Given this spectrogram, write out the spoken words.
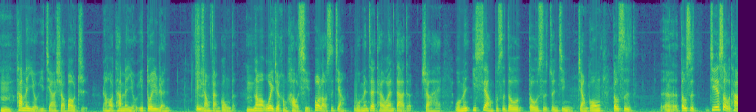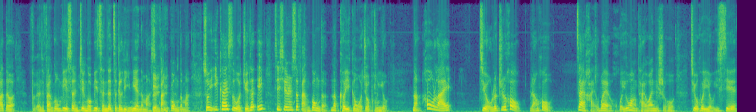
嗯，他们有一家小报纸，然后他们有一堆人非常反共的，嗯，那么我也就很好奇。不过老实讲，我们在台湾大的小孩，我们一向不是都都是尊敬蒋公，都是呃都是接受他的反共必胜、建国必成的这个理念的嘛，是反共的嘛。所以一开始我觉得，哎，这些人是反共的，那可以跟我做朋友。那后来。久了之后，然后在海外回望台湾的时候，就会有一些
